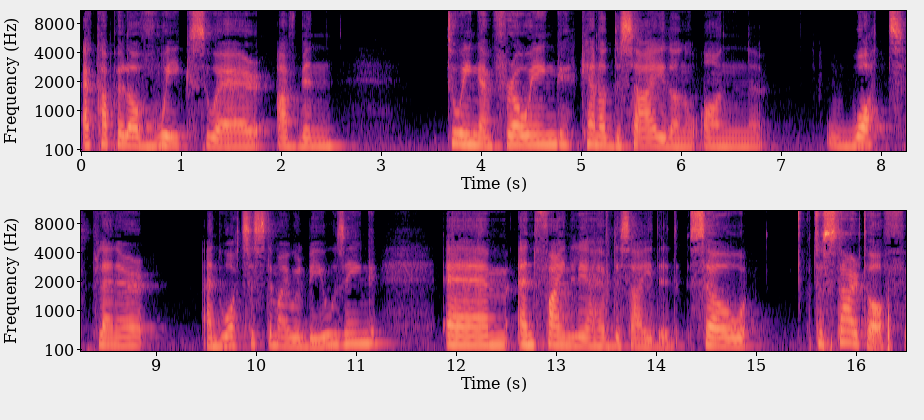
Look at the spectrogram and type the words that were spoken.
a couple of weeks where I've been toing and froing, cannot decide on, on what planner and what system I will be using. Um, and finally, I have decided. So, to start off,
